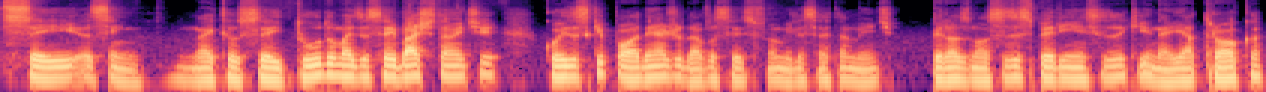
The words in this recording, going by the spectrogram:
sei, assim, não é que eu sei tudo, mas eu sei bastante coisas que podem ajudar vocês, família, certamente, pelas nossas experiências aqui, né? E a troca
